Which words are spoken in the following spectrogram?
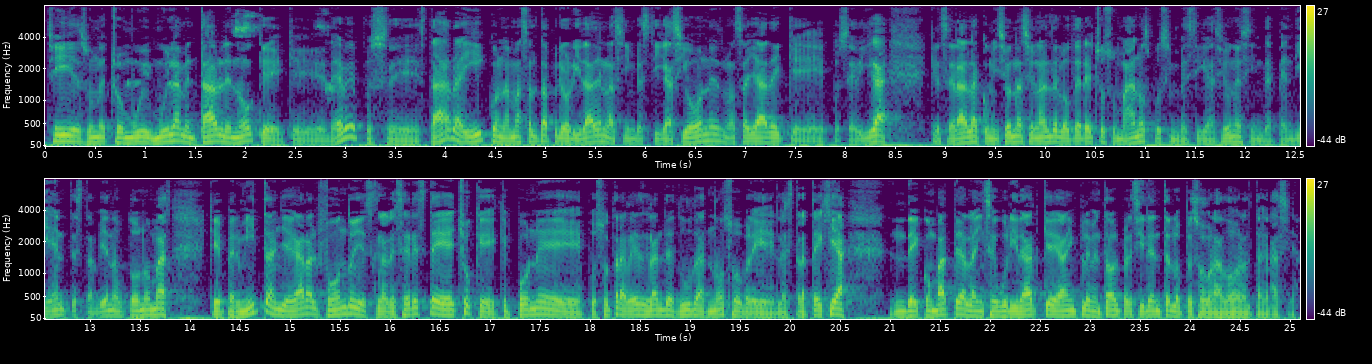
Sí, es un hecho muy muy lamentable, ¿no? Que, que debe pues eh, estar ahí con la más alta prioridad en las investigaciones, más allá de que pues se diga que será la Comisión Nacional de los Derechos Humanos, pues investigaciones independientes, también autónomas, que permitan llegar al fondo y esclarecer este hecho que, que pone pues otra vez grandes dudas, ¿no? Sobre la estrategia de combate a la inseguridad que ha implementado el presidente López Obrador, Altagracia.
